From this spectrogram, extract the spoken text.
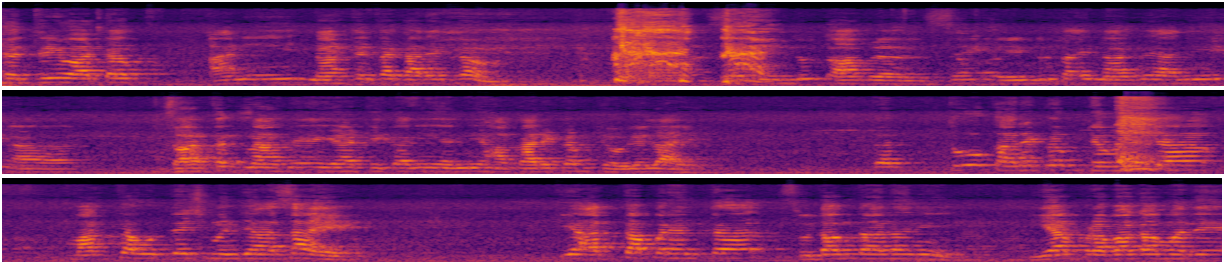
छत्री वाटप आणि नाट्याचा कार्यक्रम हिंदू हिंदुताई नागरे आणि सार्थक नागरे या ठिकाणी यांनी हा कार्यक्रम ठेवलेला आहे. तर तो कार्यक्रम ठेवण्याच्या मागचा उद्देश म्हणजे असा आहे की आत्तापर्यंत सुदामदादांनी या प्रभागामध्ये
